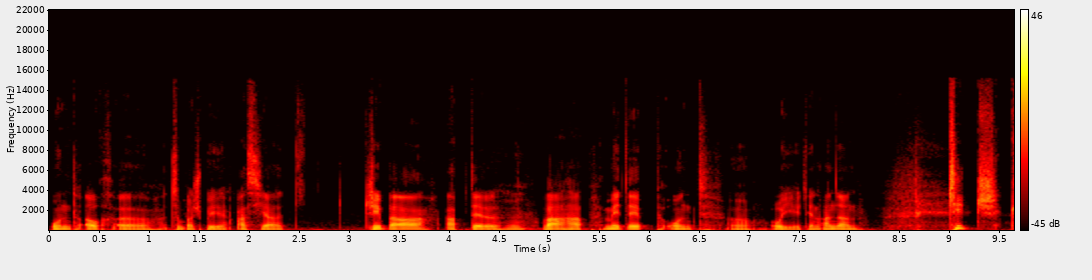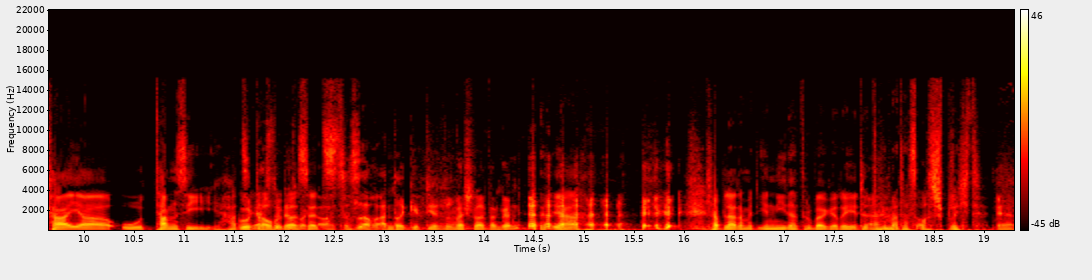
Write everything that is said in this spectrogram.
und auch äh, zum Beispiel Asya Jibar, Abdel mhm. Wahab Medeb und, oh, oh je, den anderen. Titschkaya Utamsi hat Gut, sie auch übersetzt. Das, dass es auch andere gibt, die darüber stolpern können. ja. Ich habe leider mit ihr nie darüber geredet, ja. wie man das ausspricht. Ja.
